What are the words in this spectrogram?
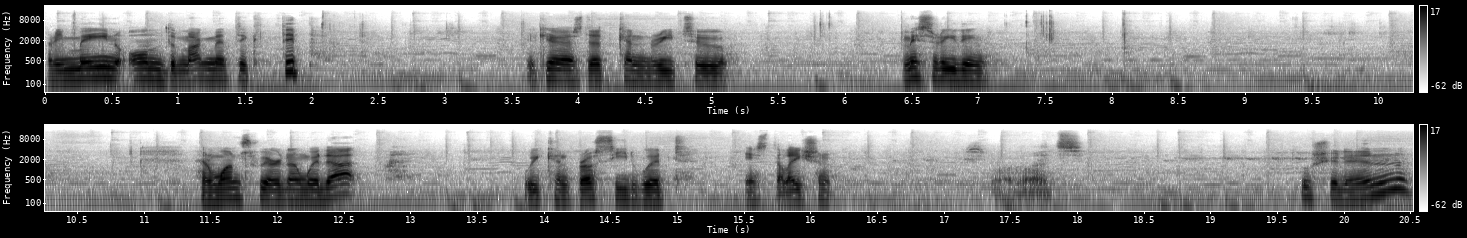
remain on the magnetic tip because that can lead to misreading and once we are done with that we can proceed with installation let's push it in.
